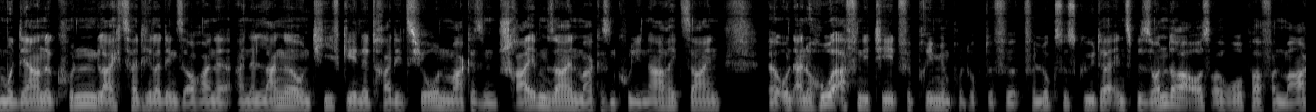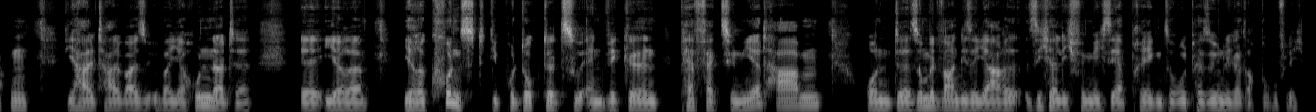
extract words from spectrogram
moderne Kunden, gleichzeitig allerdings auch eine, eine lange und tiefgehende Tradition, mag es in Schreiben sein, mag es in Kulinarik sein äh, und eine hohe Affinität für Premium-Produkte, für, für Luxusgüter, insbesondere aus Europa von Marken, die halt teilweise über Jahrhunderte äh, ihre, ihre Kunst, die Produkte zu entwickeln, perfektioniert haben. Und äh, somit waren diese Jahre sicherlich für mich sehr prägend, sowohl persönlich als auch beruflich.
